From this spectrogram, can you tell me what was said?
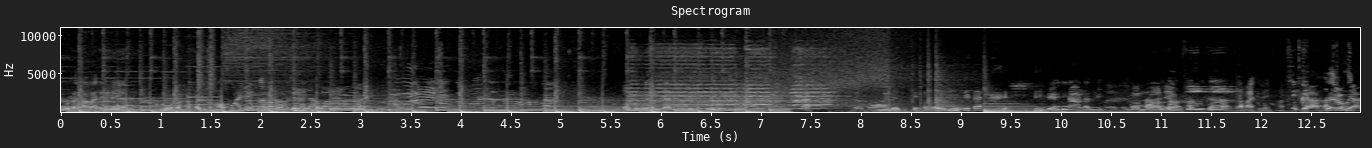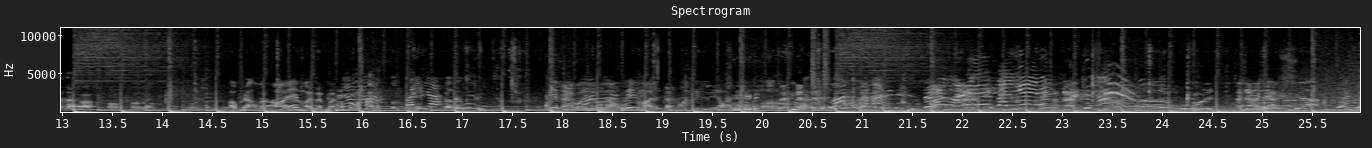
Udah kakak di. Udah kakak di. Aku di sini. Jadi abang mana? Oh, boleh hendak boleh boleh. Boleh kita hello. Mana ni? Sama sini. Ini loh. Apa nak apa? Oh, em mana? Dia nak kau dia orang ni mana? Aja aja. Lalu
